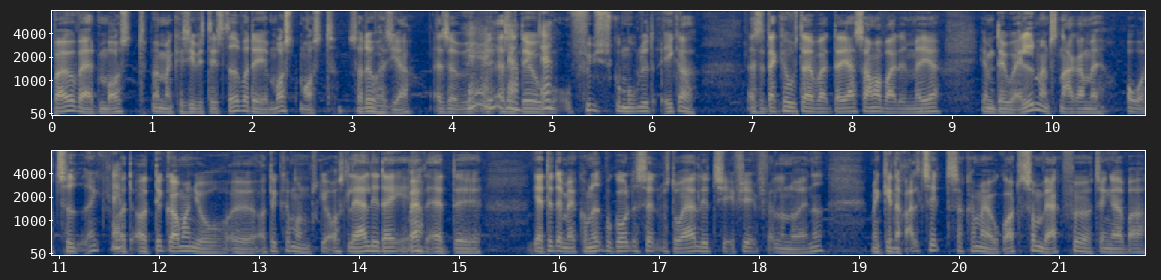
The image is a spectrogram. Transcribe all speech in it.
bør jo være et must, men man kan sige, hvis det er et sted, hvor det er must-must, så er det jo hos jer. Altså, ja, ja, altså det er jo ja. fysisk umuligt ikke at... Altså, der kan jeg huske, da jeg, da jeg samarbejdede med jer, jamen, det er jo alle, man snakker med over tid, ikke? Ja. Og, og det gør man jo, øh, og det kan man måske også lære lidt af, ja. at, at øh, ja, det der med at komme ned på gulvet selv, hvis du er lidt chef-chef eller noget andet. Men generelt set, så kan man jo godt som værkfører, tænker jeg bare,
